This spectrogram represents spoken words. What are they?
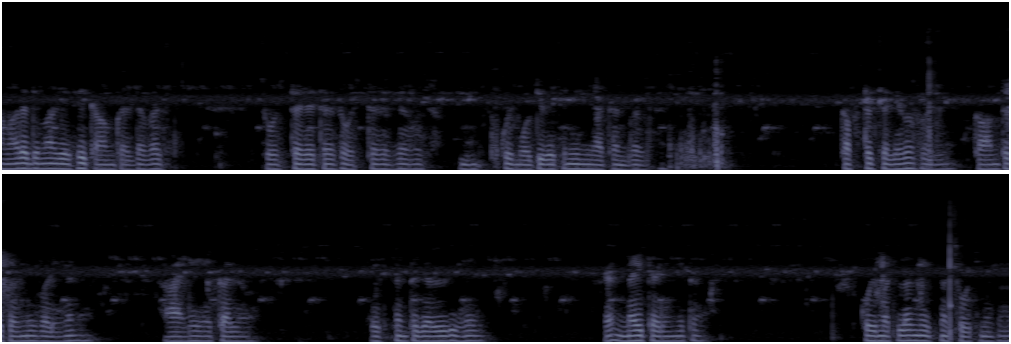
हमारा दिमाग ऐसे ही काम करता है, बस। सोचता रहता है, सोचता रहता है, बस। कोई मोटिवेशन ही नहीं आता अंदर से। कब तक चलेगा फिर? काम तो करना ही पड़ेगा ना। आज है या कल। हो एक्शन तो ज़रूरी है। नहीं करेंगे तो कोई मतलब नहीं इतना सोचने का।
